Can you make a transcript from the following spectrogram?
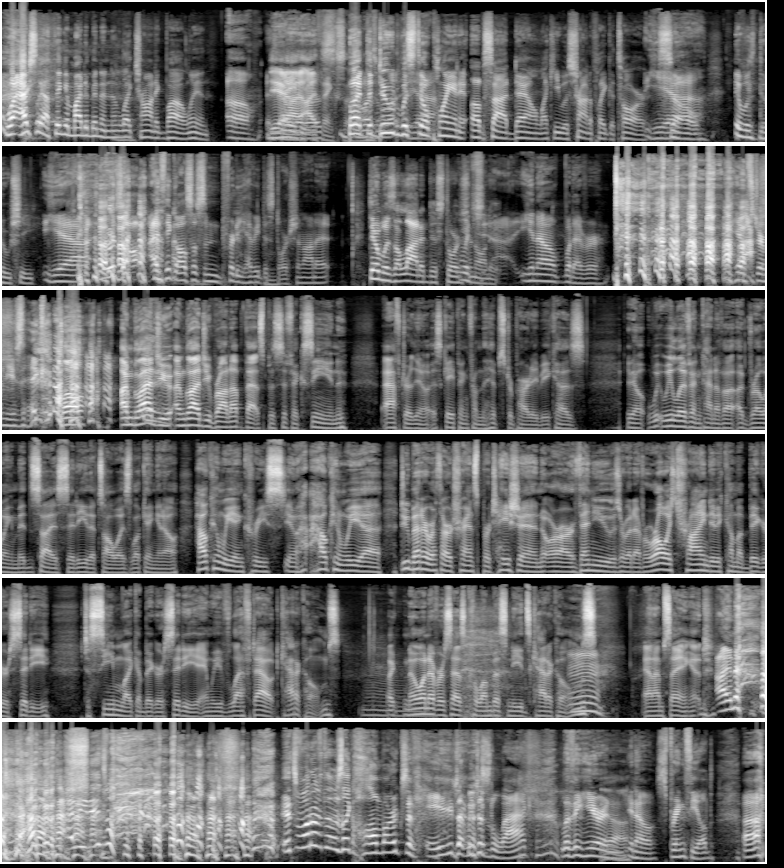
Well, actually, I think it might have been an electronic violin, Oh, Yeah, maybe I think so. but the dude what- was still yeah. playing it upside down, like he was trying to play guitar. Yeah. So it was douchey. Yeah, there was al- I think also some pretty heavy distortion on it. There was a lot of distortion Which on it. uh, you know, whatever. Hipster music. well, I'm glad you I'm glad you brought up that specific scene after you know escaping from the hipster party because you know we, we live in kind of a, a growing mid-sized city that's always looking you know how can we increase you know h- how can we uh, do better with our transportation or our venues or whatever we're always trying to become a bigger city to seem like a bigger city and we've left out catacombs like no one ever says columbus needs catacombs and i'm saying it I know. I mean, it's it's one of those like hallmarks of age that we just lack living here Yeah. in you know Springfield. Uh,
